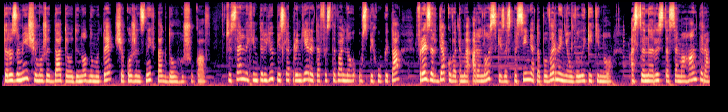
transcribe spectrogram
та розуміють, що можуть дати один одному те, що кожен з них так довго шукав. Чисельних інтерв'ю після прем'єри та фестивального успіху кита Фрейзер дякуватиме Аронофській за спасіння та повернення у велике кіно, а сценариста Сема Гантера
